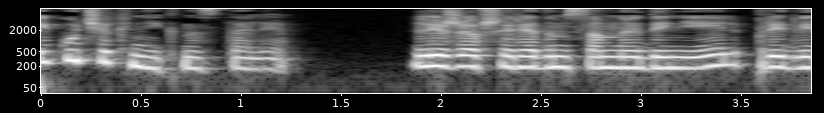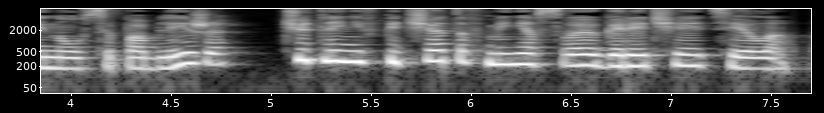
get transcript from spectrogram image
и куча книг на столе. Лежавший рядом со мной Даниэль придвинулся поближе, чуть ли не впечатав меня в свое горячее тело,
